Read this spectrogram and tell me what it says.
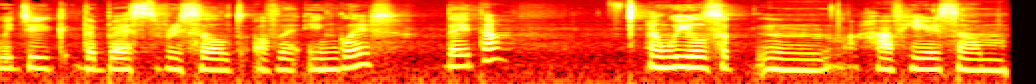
we took the best result of the English data. And we also mm, have here some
